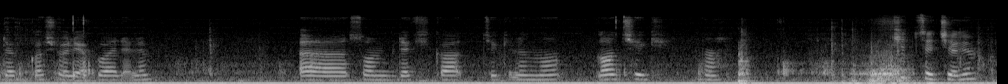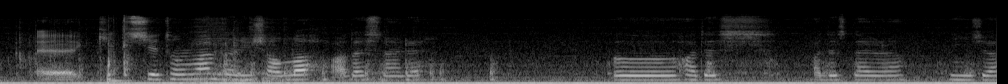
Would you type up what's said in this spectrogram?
Bir dakika şöyle yapıverelim. Ee, son bir dakika çekelim lan. Lan çek. Heh. Kit seçelim. Ee, kit jeton vardır inşallah. Hades nerede? Ee, Hades. Hades nerede? Ninja.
